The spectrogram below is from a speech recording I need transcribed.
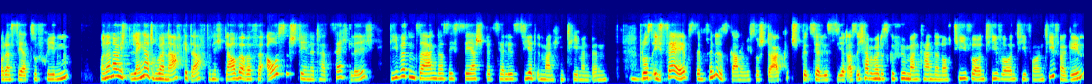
oder sehr zufrieden. Und dann habe ich länger drüber nachgedacht und ich glaube aber für Außenstehende tatsächlich, die würden sagen, dass ich sehr spezialisiert in manchen Themen bin. Mhm. Bloß ich selbst empfinde das gar noch nicht so stark spezialisiert. Also ich habe immer das Gefühl, man kann da noch tiefer und tiefer und tiefer und tiefer gehen.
